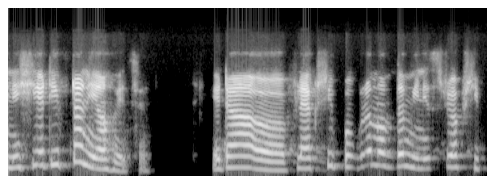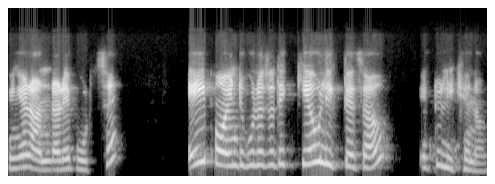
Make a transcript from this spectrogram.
ইনিশিয়েটিভটা নেওয়া হয়েছে। এটা flagship programme of the ministry of shipping এর আন্ডারে পড়ছে। এই পয়েন্টগুলো যদি কেউ লিখতে চাও একটু লিখে নাও।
